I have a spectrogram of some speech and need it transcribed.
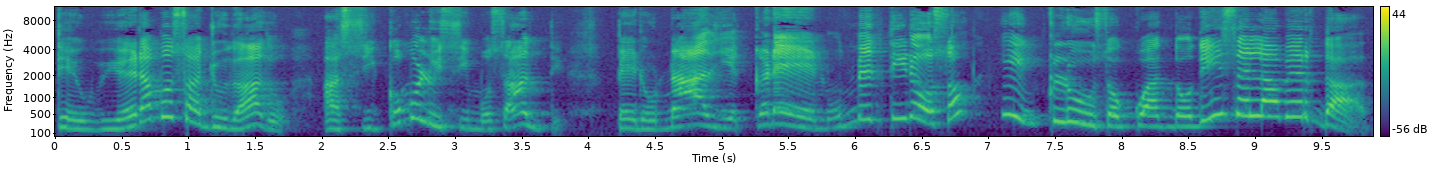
Te hubiéramos ayudado, así como lo hicimos antes, pero nadie cree en un mentiroso, incluso cuando dice la verdad.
